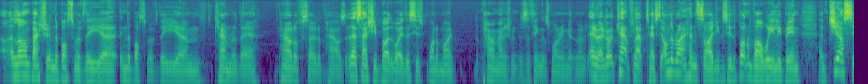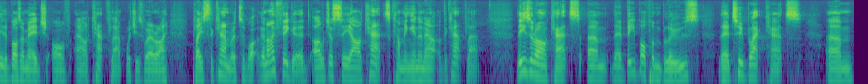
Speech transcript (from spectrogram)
alarm battery in the bottom of the uh, in the bottom of the um, camera there, powered off solar powers. That's actually, by the way, this is one of my the power management is the thing that's worrying me at the moment. Anyway, I've got a cat flap tested. On the right hand side, you can see the bottom of our wheelie bin and just see the bottom edge of our cat flap, which is where I place the camera to what. And I figured I'll just see our cats coming in and out of the cat flap. These are our cats. Um, they're Bebop and Blues. They're two black cats. Um,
